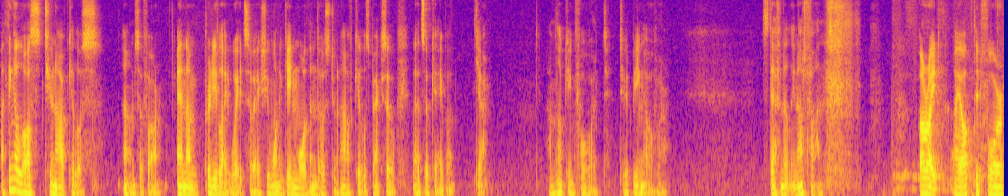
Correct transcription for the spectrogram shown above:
I think I lost two and a half kilos um, so far and I'm pretty lightweight so I actually want to gain more than those two and a half kilos back so that's okay but yeah I'm looking forward to it being over it's definitely not fun all right I opted for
